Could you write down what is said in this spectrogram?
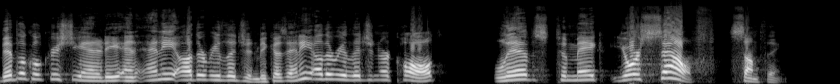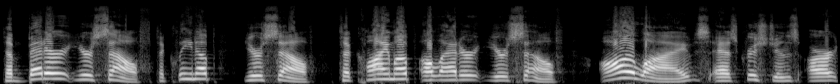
biblical Christianity and any other religion, because any other religion or cult lives to make yourself something, to better yourself, to clean up yourself, to climb up a ladder yourself. Our lives as Christians are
